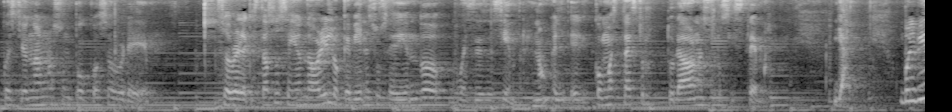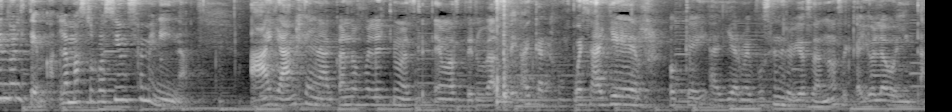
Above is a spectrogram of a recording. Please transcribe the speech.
cuestionarnos un poco sobre sobre lo que está sucediendo ahora y lo que viene sucediendo pues desde siempre, ¿no? cómo está estructurado nuestro sistema. Ya, volviendo al tema, la masturbación femenina. Ay, Ángela, ¿cuándo fue la última vez que te masturbaste? Ay, carajo, pues ayer, ok, ayer me puse nerviosa, ¿no? Se cayó la bolita.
